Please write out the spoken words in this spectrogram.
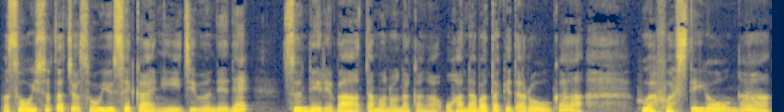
まあ、そういう人たちはそういう世界に自分でね住んでいれば頭の中がお花畑だろうがふわふわしてようが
